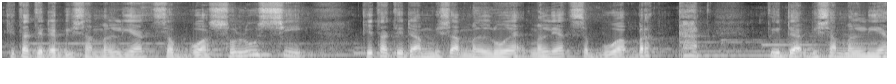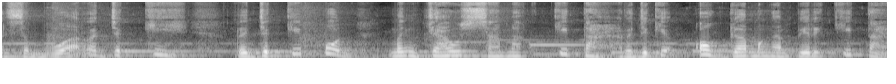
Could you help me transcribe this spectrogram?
Kita tidak bisa melihat sebuah solusi, kita tidak bisa melihat sebuah berkat, tidak bisa melihat sebuah rejeki. Rejeki pun menjauh sama kita, rejeki ogah menghampiri kita.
